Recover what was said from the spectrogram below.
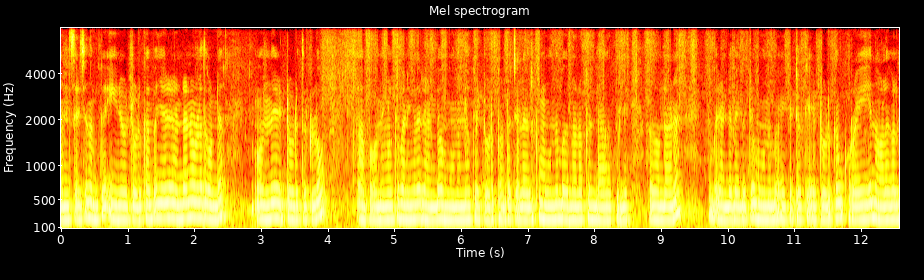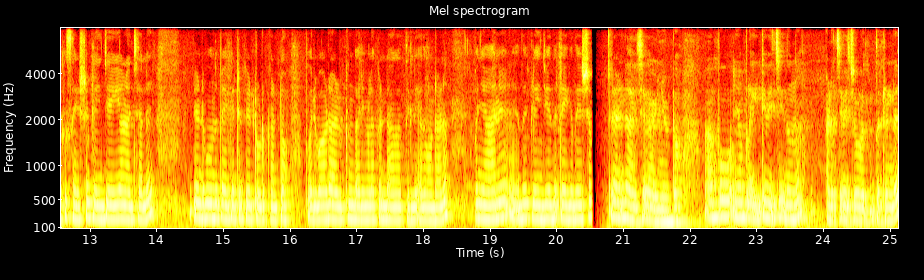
അനുസരിച്ച് നമുക്ക് ഈനോ ഇട്ട് കൊടുക്കാം. അപ്പോൾ ഞാൻ രണ്ടെണ്ണം ഉള്ളതുകൊണ്ട് ഒന്നേ ഇട്ട് കൊടുത്തിട്ടുള്ളൂ. അപ്പോൾ നിങ്ങൾക്ക് വേണമെങ്കിൽ രണ്ടോ മൂന്നെണ്ണോ ഒക്കെ ഇട്ട് കൊടുക്കാം കേട്ടോ. ചിലവർക്ക് മൂന്ന് ബർണറൊക്കെ ഉണ്ടാകത്തില്ലേ? അതുകൊണ്ടാണ് അപ്പോൾ രണ്ട് പാക്കറ്റോ മൂന്ന് പാക്കറ്റോ ഒക്കെ ഇട്ട് കൊടുക്കാം. കുറേ നാളുകൾക്ക് ശേഷം ക്ലീൻ ചെയ്യുകയാണെന്ന് വെച്ചാൽ രണ്ട് മൂന്ന് പാക്കറ്റൊക്കെ ഇട്ട് കൊടുക്കാം കേട്ടോ. അപ്പോൾ ഒരുപാട് അഴുക്കും കാര്യങ്ങളൊക്കെ ഉണ്ടാകത്തില്ലേ? അതുകൊണ്ടാണ് അപ്പോൾ ഞാൻ ഇത് ക്ലീൻ ചെയ്തിട്ട് ഏകദേശം രണ്ടാഴ്ച കഴിഞ്ഞു കേട്ടോ. അപ്പോൾ ഞാൻ പ്ലേറ്റ് വെച്ച് ഇതൊന്ന് അടച്ച് വെച്ച് കൊടുത്തിട്ടുണ്ട്.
